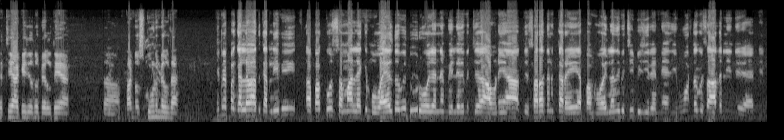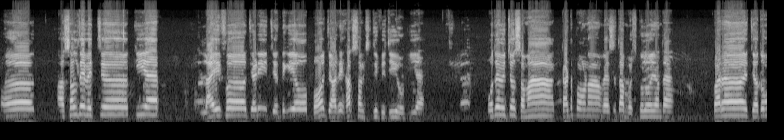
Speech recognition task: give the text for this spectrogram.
ਇੱਥੇ ਆ ਕੇ ਜਦੋਂ ਮਿਲਦੇ ਆ ਤਾਂ ਮਨ ਨੂੰ ਸਕੂਨ ਮਿਲਦਾ। ਜਿਵੇਂ ਆਪਾਂ ਗੱਲਬਾਤ ਕਰ ਲਈ ਵੀ ਆਪਾਂ ਕੁਝ ਸਮਾਂ ਲੈ ਕੇ ਮੋਬਾਈਲ ਤੋਂ ਵੀ ਦੂਰ ਹੋ ਜਾਂਦੇ ਮੇਲੇ ਦੇ ਵਿੱਚ ਆਉਣੇ ਆ ਤੇ ਸਾਰਾ ਦਿਨ ਘਰੇ ਆਪਾਂ ਮੋਬਾਈਲਾਂ ਦੇ ਵਿੱਚ ਹੀ ਬਿਜ਼ੀ ਰਹਿੰਦੇ ਆ ਜੀ ਹੋਰ ਤਾਂ ਕੋਈ ਸਾਧਨ ਨਹੀਂ ਰਿਹਾ। ਅਸਲ ਦੇ ਵਿੱਚ ਕੀ ਹੈ ਲਾਈਫ ਜਿਹੜੀ ਜ਼ਿੰਦਗੀ ਉਹ ਬਹੁਤ ਜ਼ਿਆਦਾ ਹਰ ਸ਼ਖਸ ਦੀ ਬਿਜ਼ੀ ਹੋ ਗਈ ਹੈ। ਉਹਦੇ ਵਿੱਚੋਂ ਸਮਾਂ ਕੱਢ ਪਾਉਣਾ ਵੈਸੇ ਤਾਂ ਮੁਸ਼ਕਲ ਹੋ ਜਾਂਦਾ ਹੈ। ਪਰ ਜਦੋਂ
